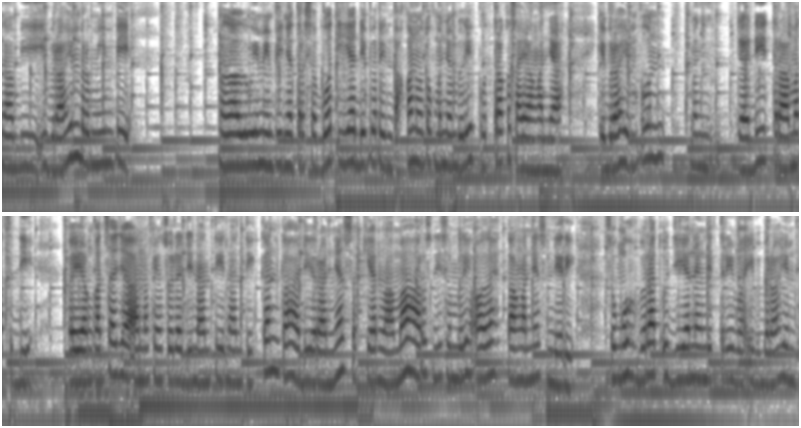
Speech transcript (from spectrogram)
Nabi Ibrahim bermimpi. Melalui mimpinya tersebut, ia diperintahkan untuk menyembelih putra kesayangannya. Ibrahim pun menjadi teramat sedih Bayangkan saja anak yang sudah dinanti-nantikan kehadirannya sekian lama harus disembelih oleh tangannya sendiri. Sungguh berat ujian yang diterima Ibrahim.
